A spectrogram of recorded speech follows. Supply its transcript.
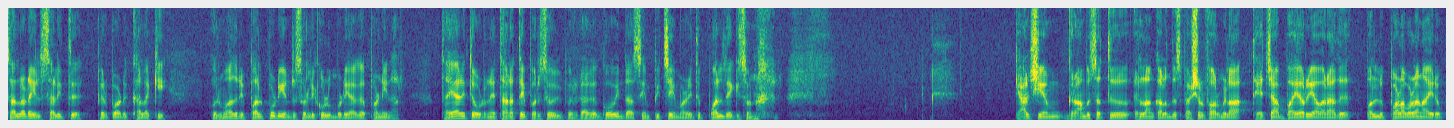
சல்லடையில் சலித்து பிற்பாடு கலக்கி ஒரு மாதிரி பல்பொடி என்று சொல்லிக் கொள்ளும்படியாக பண்ணினார். தயாரித்த உடனே தரத்தை பரிசோதிப்பதற்காக கோவிந்தாஸையும் பிச்சையும் அழைத்து பல் தேக்கி சொன்னார். கால்சியம் கிராம்பு சத்து எல்லாம் கலந்து ஸ்பெஷல் ஃபார்முலா. தேய்ச்சா பயோரியா வராது பல்லு பளபளன் ஆயிரும்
